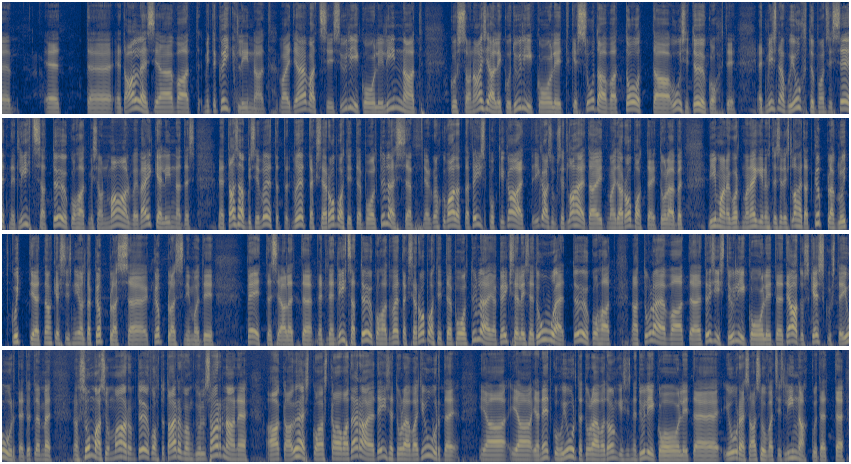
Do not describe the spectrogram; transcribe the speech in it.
et et alles jäävad mitte kõik linnad, vaid jäävad siis ülikooli linnad kus on asjalikud ülikoolid, kes suudavad toota uusi töökohti. et mis nagu juhtub, on siis see, et need lihtsad töökohad, mis on maal või väikelinnades, need tasapisi võetakse, võetakse robotite poolt ülesse ja noh, kui vaadata Facebooki ka, et igasuguseid lahedaid, ma ei tea, roboteid tuleb, et viimane kord ma nägin ühte sellist lahedat kõplakutti, et noh, kes siis nii-öelda kõplas, kõplas niimoodi peete seal, et, et need lihtsad töökohad võetakse robotite poolt üle ja kõik sellised uued töökohad, nad tulevad tõsiste ülikoolide teaduskeskuste juurde, et ütleme noh, summa summarum töökohtade arv on küll sarnane, aga ühest kohast kaovad ära ja teised tulevad juurde. Ja, ja, ja need, kuhu juurde tulevad, ongi siis need ülikoolide juures asuvad siis linnakud, et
